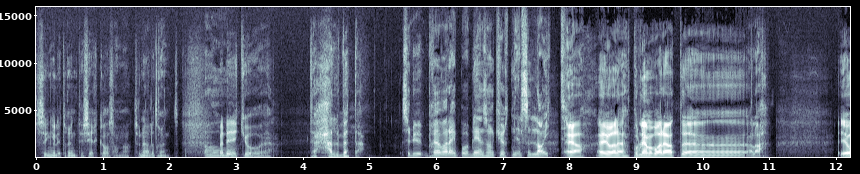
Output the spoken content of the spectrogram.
synge litt rundt i kirker og sånn. da, Turnere litt rundt. Men det gikk jo eh, til helvete. Så du prøver deg på å bli en sånn Kurt Nilsen light? Ja, jeg gjorde det. Problemet bare er at eh, Eller Jo,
